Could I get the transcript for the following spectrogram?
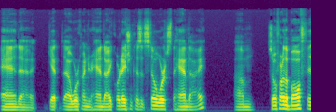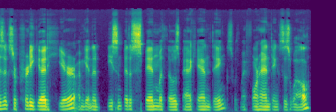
and uh, get uh, work on your hand-eye coordination because it still works the hand-eye. Um, so far, the ball physics are pretty good here. I'm getting a decent bit of spin with those backhand dinks, with my forehand dinks as well.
